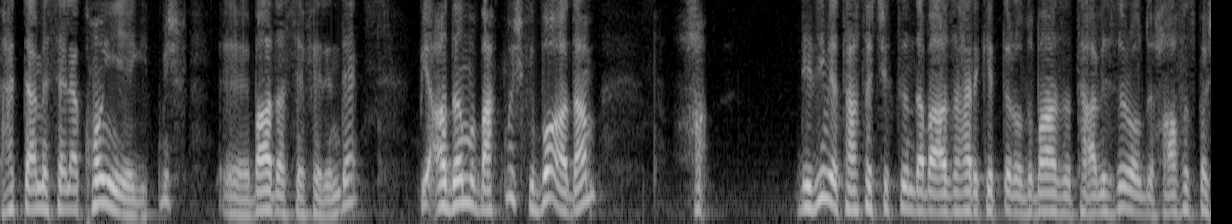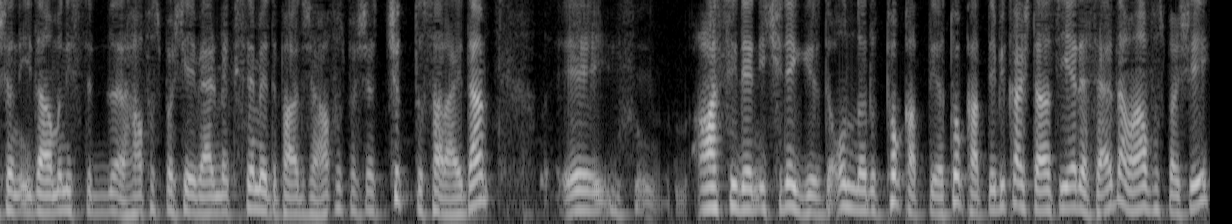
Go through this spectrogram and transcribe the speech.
Hatta mesela Konya'ya gitmiş e, Bağdat seferinde bir adamı bakmış ki bu adam ha, dedim ya tahta çıktığında bazı hareketler oldu, bazı tavizler oldu. Hafız Paşa'nın idamını istediler. Hafız Paşa'yı vermek istemedi padişah. Hafız Paşa çıktı saraydan. E, asilerin içine girdi. Onları tokatlaya tokatlaya birkaç tanesi yere serdi ama Hafız Paşa'yı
